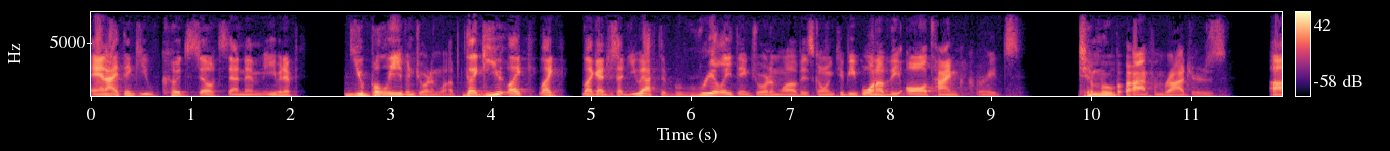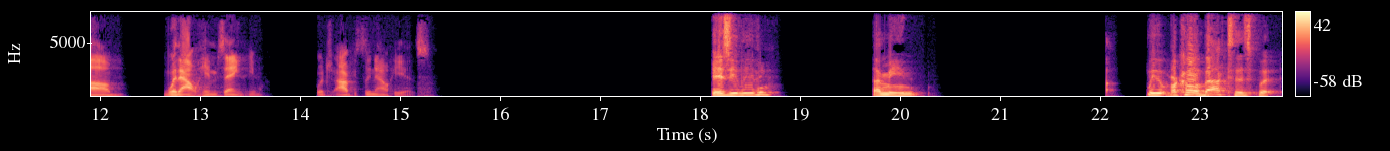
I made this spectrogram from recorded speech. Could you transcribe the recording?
and I think you could still extend him even if you believe in Jordan Love. Like you like like like I just said, you have to really think Jordan Love is going to be one of the all-time greats to move on from Rodgers um, without him saying he wants, which obviously now he is. Is he leaving? I mean, we, we're coming back to this, but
